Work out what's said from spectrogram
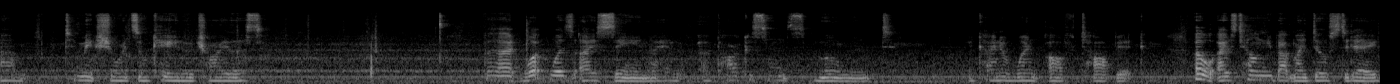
um, to make sure it's okay to try this. But what was I saying? I had a Parkinson's moment. I kind of went off topic. Oh, I was telling you about my dose today.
